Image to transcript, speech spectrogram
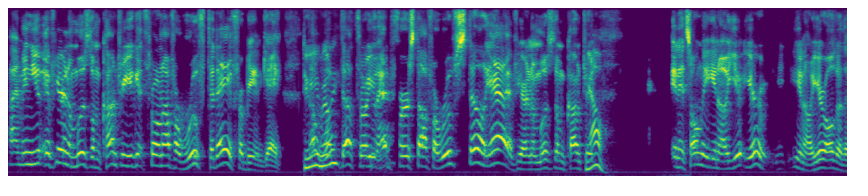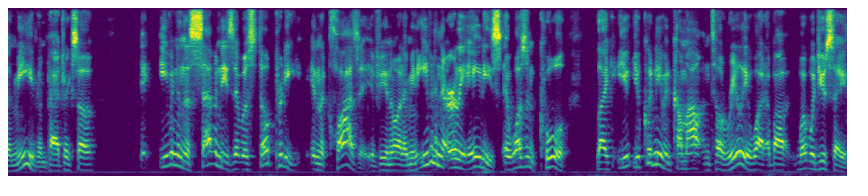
I mean, you if you're in a Muslim country, you get thrown off a roof today for being gay. Do They'll you look- really? They'll throw you head first off a roof. Still, yeah. If you're in a Muslim country, No. and it's only you know you're you're you know you're older than me even Patrick so even in the 70s it was still pretty in the closet if you know what I mean even in the early 80s it wasn't cool like you you couldn't even come out until really what about what would you say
